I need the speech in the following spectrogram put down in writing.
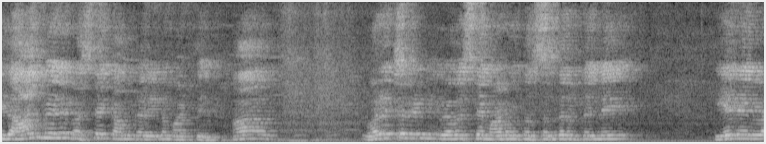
ಇದಾದ್ಮೇಲೆ ರಸ್ತೆ ಕಾಮಗಾರಿಯನ್ನು ಮಾಡ್ತೀವಿ. ಆ ಒಳಚರಂಡಿ ವ್ಯವಸ್ಥೆ ಮಾಡುವಂಥ ಸಂದರ್ಭದಲ್ಲಿ ಏನೆಲ್ಲ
